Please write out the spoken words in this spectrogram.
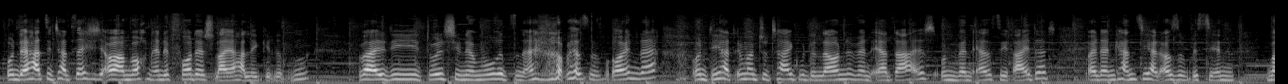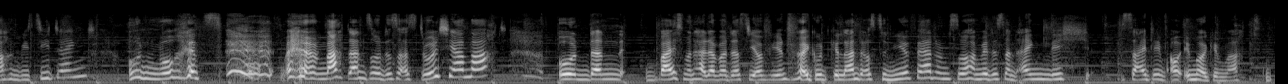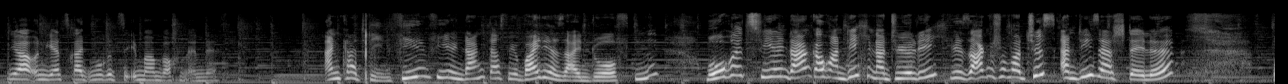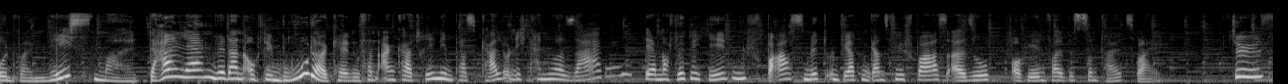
Und er hat sie tatsächlich auch am Wochenende vor der Schleierhalle geritten, weil die Dulci und der Moritz sind einfach beste Freunde. Und die hat immer total gute Laune, wenn er da ist und wenn er sie reitet, weil dann kann sie halt auch so ein bisschen machen, wie sie denkt. Und Moritz macht dann so das, was Dulcia macht. Und dann weiß man halt aber, dass sie auf jeden Fall gut gelernt aus Turnier fährt. Und so haben wir das dann eigentlich seitdem auch immer gemacht. Ja, und jetzt reitet Moritz sie immer am Wochenende. Ann-Kathrin, vielen, vielen Dank, dass wir bei dir sein durften. Moritz, vielen Dank auch an dich natürlich. Wir sagen schon mal Tschüss an dieser Stelle. Und beim nächsten Mal, da lernen wir dann auch den Bruder kennen von Ann-Kathrin, den Pascal. Und ich kann nur sagen, der macht wirklich jeden Spaß mit und wir hatten ganz viel Spaß. Also auf jeden Fall bis zum Teil 2. Tschüss!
